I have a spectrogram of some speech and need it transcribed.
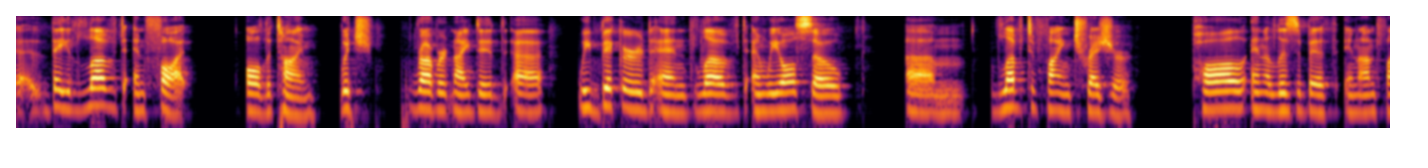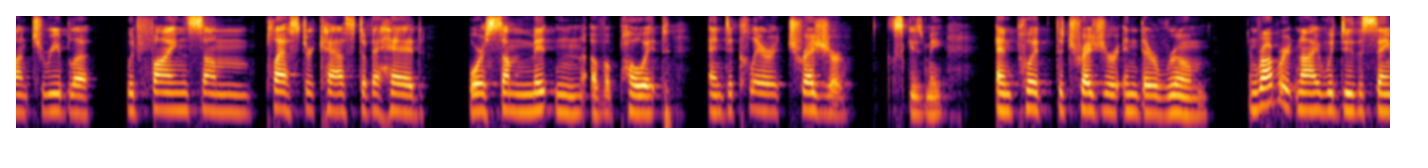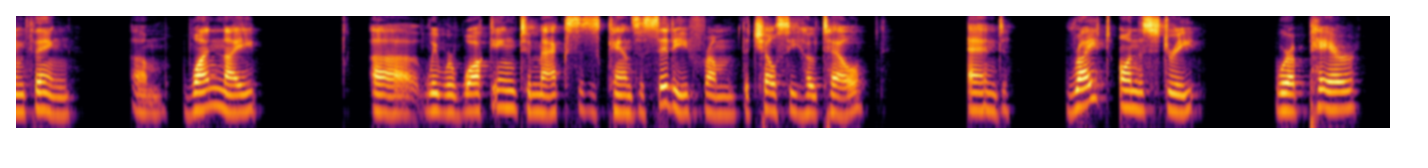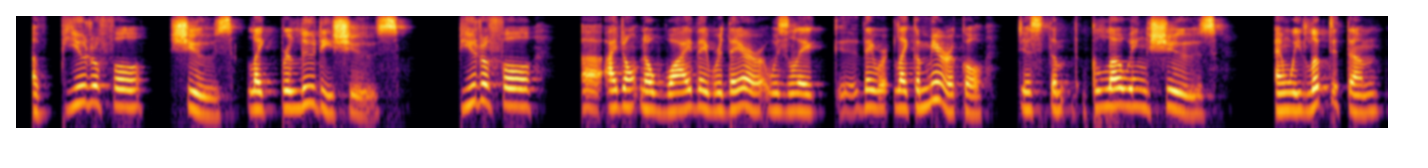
uh, they loved and fought all the time, which Robert and I did. Uh, we bickered and loved, and we also um, loved to find treasure. Paul and Elizabeth in Enfant Terrible would find some plaster cast of a head or some mitten of a poet and declare it treasure, excuse me, and put the treasure in their room. And Robert and I would do the same thing. Um, one night, uh, we were walking to Max's Kansas City from the Chelsea Hotel, and right on the street were a pair of beautiful shoes, like Berluti shoes. Beautiful. Uh, I don't know why they were there. It was like they were like a miracle, just the glowing shoes. And we looked at them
